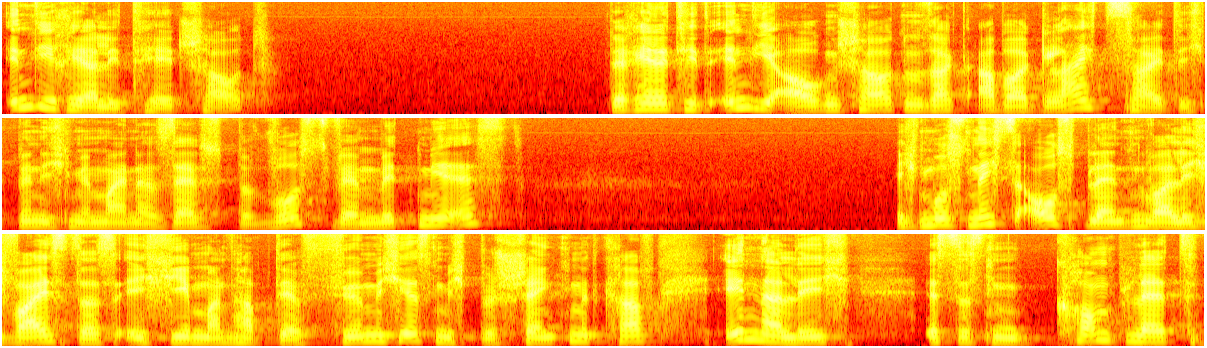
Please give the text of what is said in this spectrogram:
in die Realität schaut, der Realität in die Augen schaut und sagt, aber gleichzeitig bin ich mir meiner selbst bewusst, wer mit mir ist. Ich muss nichts ausblenden, weil ich weiß, dass ich jemanden habe, der für mich ist, mich beschenkt mit Kraft. Innerlich ist es ein komplett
